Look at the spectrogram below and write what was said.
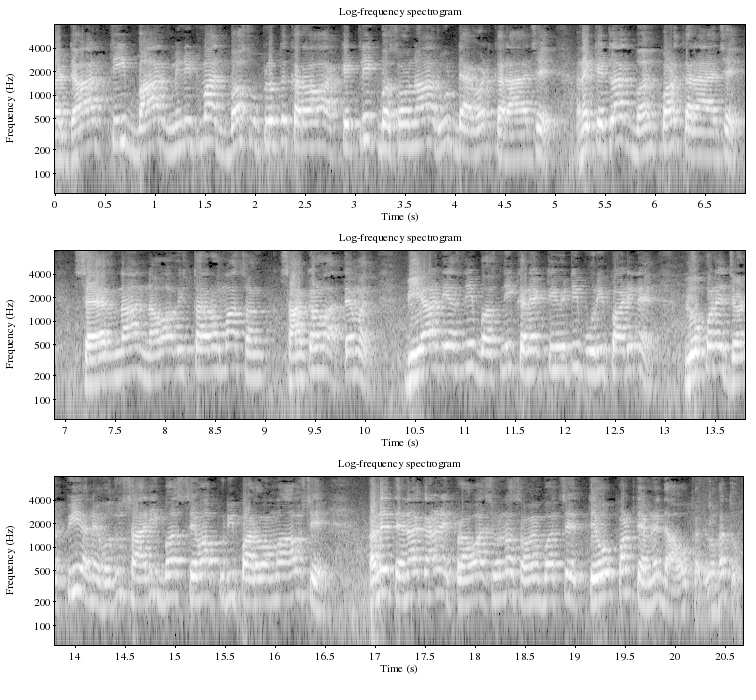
અઢારથી બાર મિનિટમાં જ બસ ઉપલબ્ધ કરાવવા કેટલીક બસોના રૂટ ડાયવર્ટ કરાયા છે અને કેટલાક બંધ પણ કરાયા છે. શહેરના નવા વિસ્તારોમાં સાંકળવા તેમજ બીઆરટીએસની બસની કનેક્ટિવિટી પૂરી પાડીને લોકોને ઝડપી અને વધુ સારી બસ સેવા પૂરી પાડવામાં આવશે અને તેના કારણે પ્રવાસીઓનો સમય બચશે તેવો પણ તેમણે દાવો કર્યો હતો.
